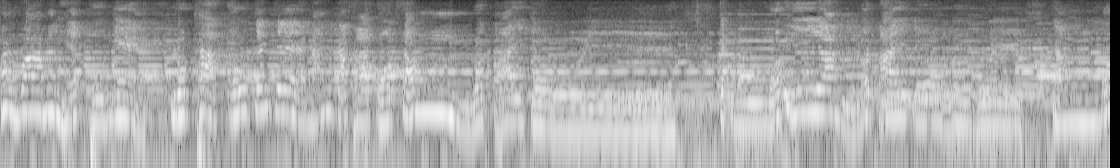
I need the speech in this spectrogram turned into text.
มันว่ามันเห็ดผูงแง่รถขาดเอาแจ้งแจ้หนังกะขาดออกซ้ำรถไปเจยจังบ่เพียงรถไปเจยจังบ่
